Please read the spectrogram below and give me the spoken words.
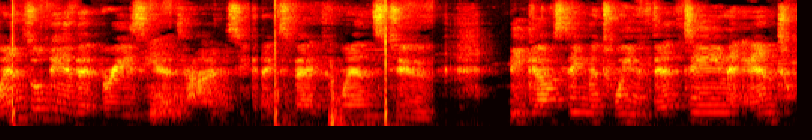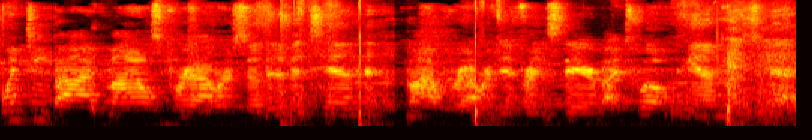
winds will be a bit breezy at times. You can expect winds to be gusting between 15 and 25 miles per hour, so a bit of a 10 mile per hour difference there. By 12 p.m., most of that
